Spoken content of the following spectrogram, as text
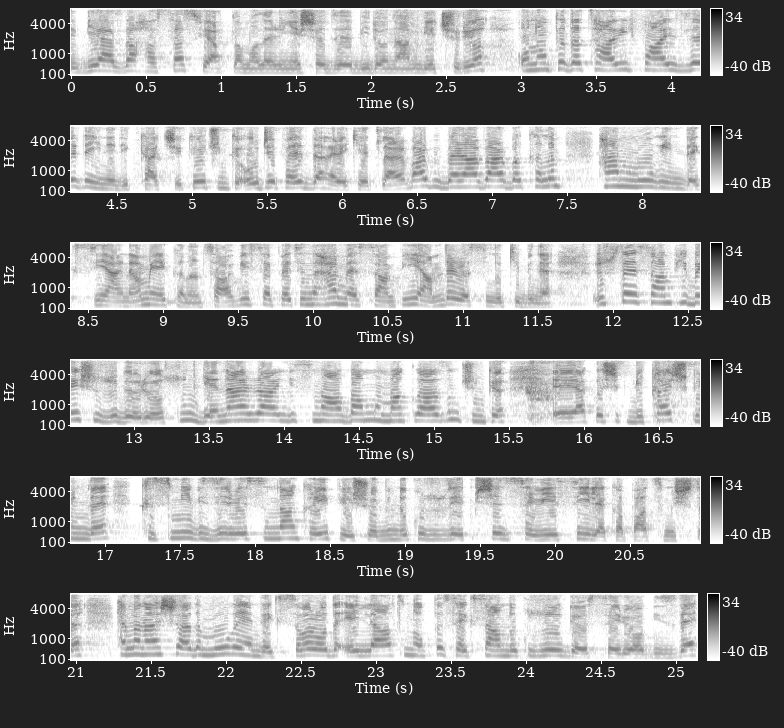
e, biraz daha hassas fiyatlamaların yaşadığı bir dönem geçiriyor. O noktada tahvil faizleri de yine dikkat çekiyor. Çünkü o cephede de hareketler var. Bir beraber bakalım hem Move Indeksi yani Amerika'nın tahvil sepetini hem S&P hem de Russell 2000'e. Üstte S&P 500'ü görüyorsun. Genel rallisine aldanmamak lazım. Çünkü e, yaklaşık birkaç günde kısmi bir zirvesinden kayıp yaşıyor. 1977 seviyesiyle kapatmıştı. Hemen aşağıda Move endeksi var. O da 56.89'u gösteriyor bizde.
